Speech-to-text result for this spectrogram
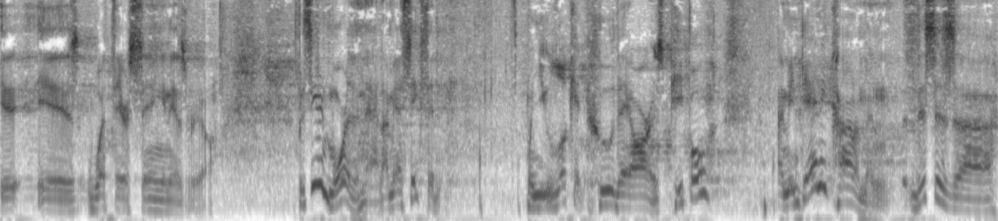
is, is what they're seeing in Israel. But it's even more than that. I mean, I think that when you look at who they are as people, I mean, Danny Kahneman, this is a,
